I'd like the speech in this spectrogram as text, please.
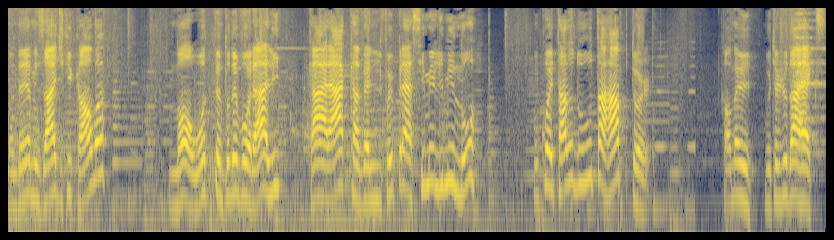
Mandei amizade aqui, calma. Nó, o outro tentou devorar ali. Caraca, velho. Ele foi pra cima e eliminou o coitado do Utahraptor. Calma aí. Vou te ajudar, Rex.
